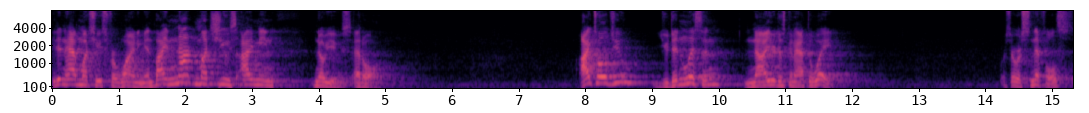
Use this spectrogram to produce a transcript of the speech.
He didn't have much use for whining, and by not much use, I mean no use at all. I told you, you didn't listen, now you're just going to have to wait. Of course, there were sniffles,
